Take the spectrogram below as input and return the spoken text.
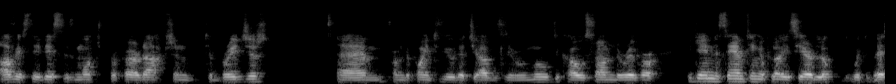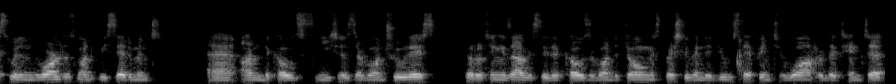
Obviously, this is much preferred option to bridge it um, from the point of view that you obviously remove the cows from the river. Again, the same thing applies here. Look, with the best will in the world, there's going to be sediment uh, on the cows' feet as they're going through this. The other thing is obviously the cows are going to dung, especially when they do step into water, they tend to,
